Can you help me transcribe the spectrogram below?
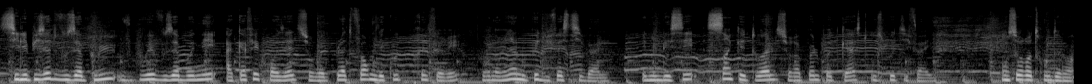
Si l'épisode vous a plu, vous pouvez vous abonner à Café Croisette sur votre plateforme d'écoute préférée pour ne rien louper du festival et nous laisser 5 étoiles sur Apple Podcast ou Spotify. On se retrouve demain.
